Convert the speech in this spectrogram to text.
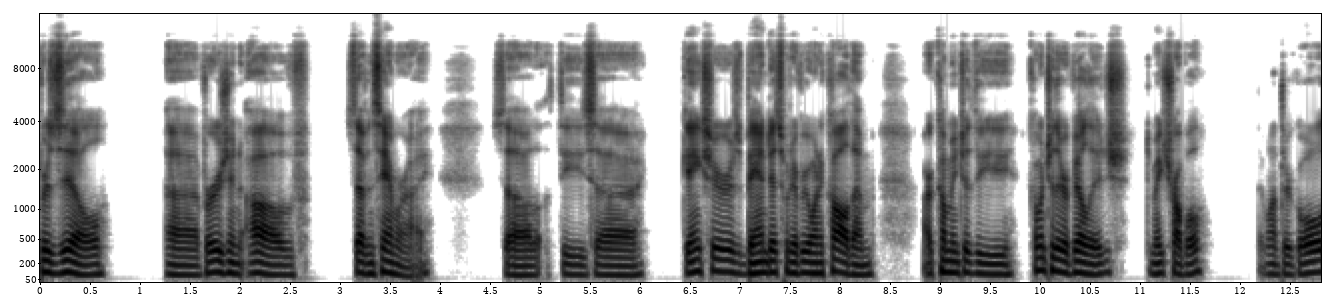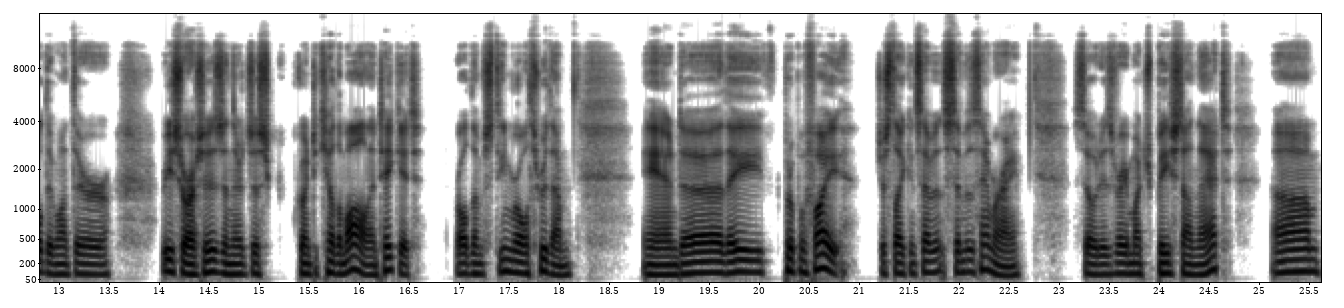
Brazil uh, version of Seven Samurai. So these uh, gangsters, bandits, whatever you want to call them, are coming to the coming to their village to make trouble they want their gold, they want their resources, and they're just going to kill them all and take it, roll them, steamroll through them. And uh, they put up a fight, just like in Seven, Seven of the Samurai. So it is very much based on that. Um,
